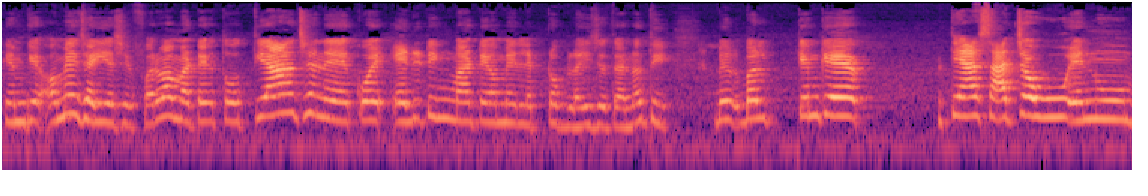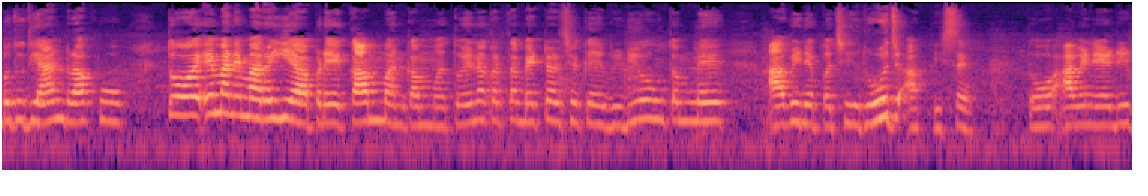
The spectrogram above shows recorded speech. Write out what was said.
કેમ કે અમે જઈએ છીએ ફરવા માટે, તો ત્યાં છે ને કોઈ એડિટિંગ માટે અમે લેપટોપ લઈ જતા નથી. બિલ- કેમ કે ત્યાં સાચવવું, એનું બધું ધ્યાન રાખવું, તો એમાં ને એમાં રહીએ આપણે કામમાં ને કામમાં. તો એના કરતાં બેટર છે કે વીડિયો હું તમને આવીને પછી રોજ આપીશ એમ. તો આવીને એડિટ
